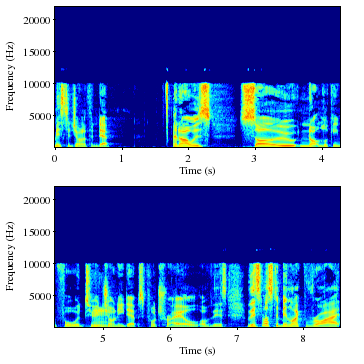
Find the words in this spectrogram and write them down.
Mr. Jonathan Depp. And I was so not looking forward to Mm. Johnny Depp's portrayal of this. This must have been like right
